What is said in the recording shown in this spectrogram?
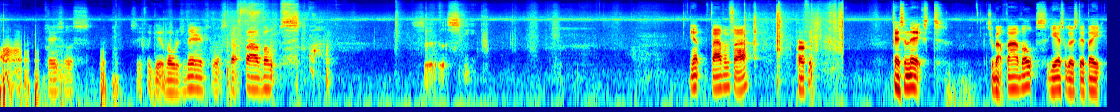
Okay, so let's See if we get voltage there. So it's about five volts. So let's see. Yep, 505. Perfect. Okay, so next, it's about five volts. Yes, we'll go to step eight.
